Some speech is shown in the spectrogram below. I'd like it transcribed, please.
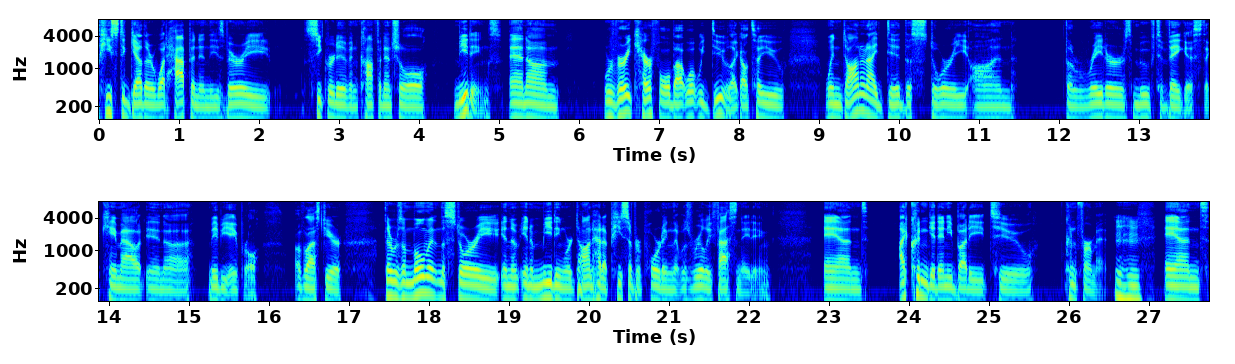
piece together what happened in these very secretive and confidential meetings. And um, we're very careful about what we do. Like I'll tell you, when Don and I did the story on the Raiders move to Vegas that came out in uh, maybe April of last year, there was a moment in the story in a, in a meeting where Don had a piece of reporting that was really fascinating, and I couldn't get anybody to confirm it. Mm-hmm. And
